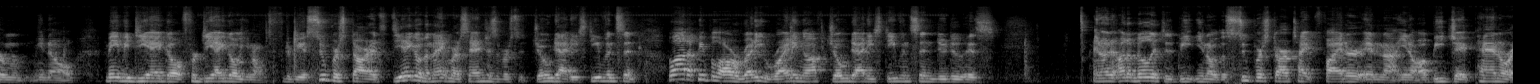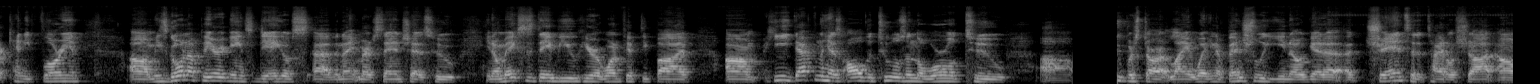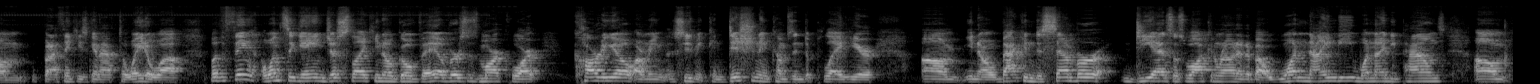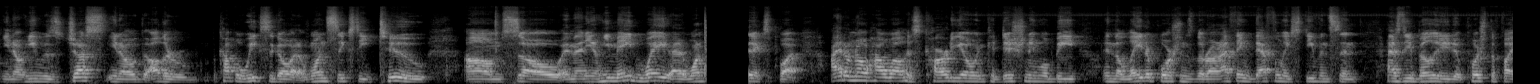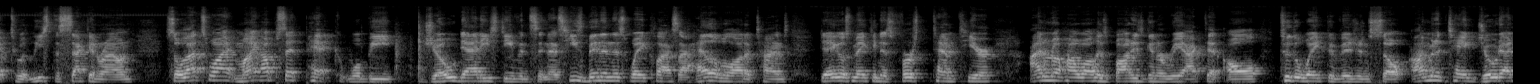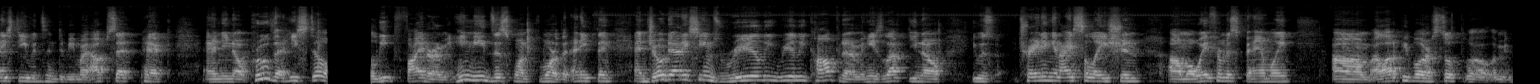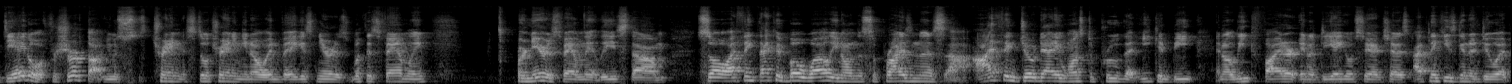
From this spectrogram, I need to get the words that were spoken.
for, you know, maybe Diego, for Diego, you know, to be a superstar. It's Diego the Nightmare Sanchez versus Joe Daddy Stevenson. A lot of people are already writing off Joe Daddy Stevenson due to his inability to beat, you know, the superstar type fighter in, uh, you know, a BJ Penn or a Kenny Florian. Um, he's going up here against Diego uh, the Nightmare Sanchez, who, you know, makes his debut here at 155. Um, he definitely has all the tools in the world to uh, superstar at lightweight and eventually, you know, get a, a chance at a title shot. Um, but I think he's going to have to wait a while. But the thing, once again, just like, you know, Gouveia versus Marquardt, cardio, I mean, excuse me, conditioning comes into play here. Um, you know, back in December, Diaz was walking around at about 190, 190 pounds. Um, you know, he was just, you know, the other couple weeks ago at 162. Um, so, and then, you know, he made weight at 156, but I don't know how well his cardio and conditioning will be in the later portions of the round. I think definitely Stevenson has the ability to push the fight to at least the second round. So that's why my upset pick will be Joe Daddy Stevenson, as he's been in this weight class a hell of a lot of times. Diego's making his first attempt here. I don't know how well his body's going to react at all to the weight division, so I'm going to take Joe Daddy Stevenson to be my upset pick and, you know, prove that he's still elite fighter. I mean, he needs this one more than anything. And Joe Daddy seems really, really confident. I mean, he's left, you know, he was training in isolation, um, away from his family. Um, a lot of people are still, well, I mean, Diego for sure thought he was training, still training, you know, in Vegas near his, with his family, or near his family at least. Um, So I think that could bode well, you know, in the surprisingness. Uh, I think Joe Daddy wants to prove that he can beat an elite fighter in a Diego Sanchez. I think he's going to do it.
